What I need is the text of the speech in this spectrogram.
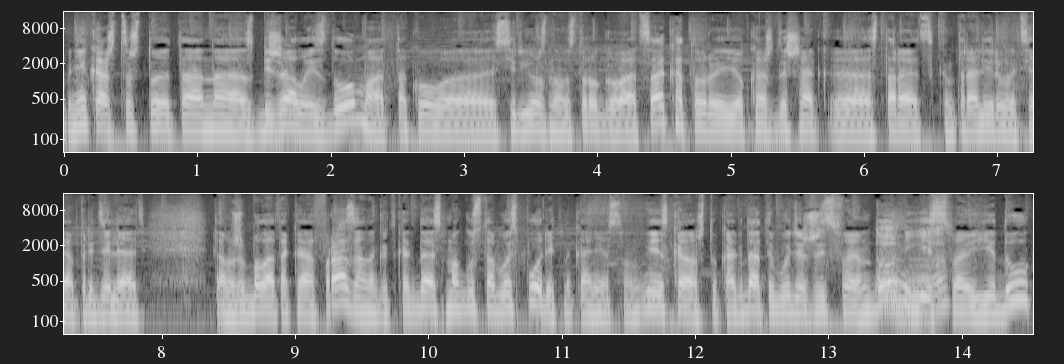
мне кажется, что это она сбежала из дома от такого серьезного, строгого отца, который ее каждый шаг э, старается контролировать и определять. Там же была такая фраза, она говорит, когда я смогу с тобой спорить, наконец. Он ей сказал, что когда ты будешь жить в своем доме, Мгм. есть свою еду,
